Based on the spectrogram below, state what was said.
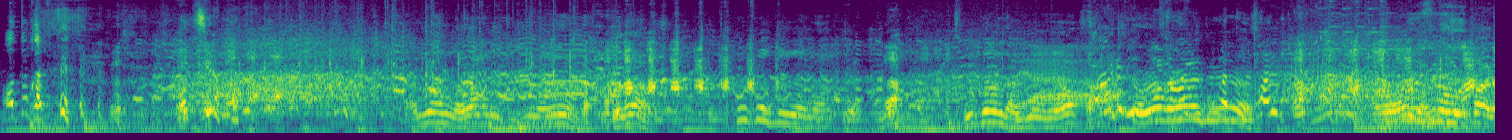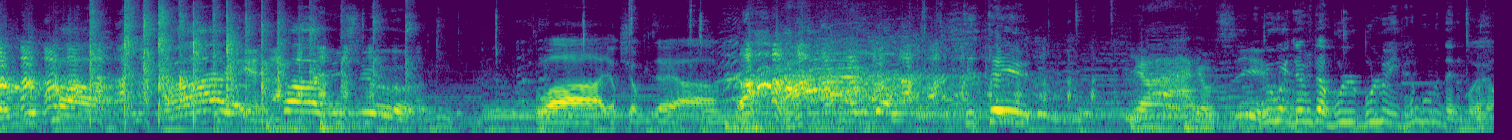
어 똑같아. 아니한 여러분이 드시면은 제가 꿀꺽이면 할게. 불편을 가지고요. 빨리 올라가야지. 연주파, 연주파. 아, 연주파, 유슈. 와, 역시 연기자야. 아, 이거 디테일. 야, 역시. 그리고 이제부터 물, 물로 이 헹구면 되는 거예요.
